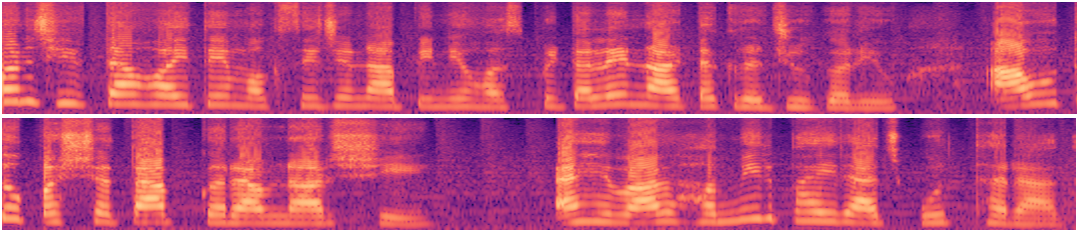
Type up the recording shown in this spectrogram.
પણ જીવતા હોય તેમ ઓક્સિજન આપીને હોસ્પિટલે નાટક રજૂ કર્યું. આવું તો પશ્ચાતાપ કરાવનાર છે. અહેવાલ હમીરભાઈ રાજપૂત, થરાદ.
